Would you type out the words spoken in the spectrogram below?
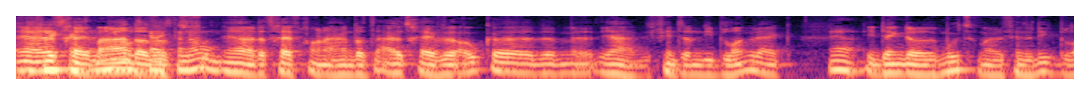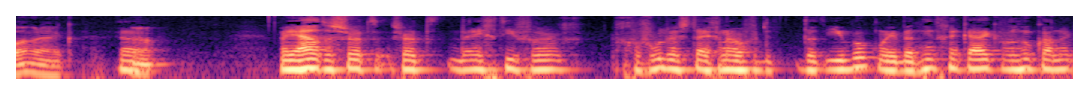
ja, dat geeft aan dat het, ja, dat geeft gewoon aan dat de uitgever ook, eh, de, ja, die vindt het niet belangrijk. Die denkt dat het moet, maar die vindt het niet belangrijk. Maar jij had een soort, soort negatieve gevoelens tegenover dat e-book, maar je bent niet gaan kijken van hoe kan ik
